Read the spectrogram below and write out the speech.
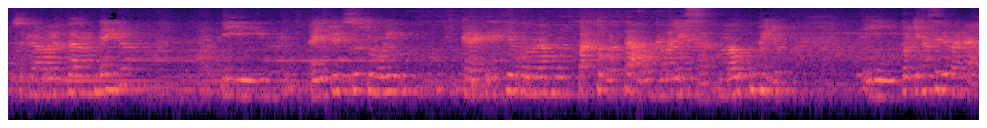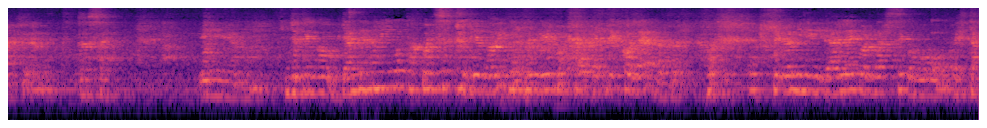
Nosotros éramos los perros negros y hay otro insulto muy característico como un pasto cortado, una maleza, un maucupiro, y porque no sirve para nada finalmente. Entonces, eh, yo tengo grandes amigos pascuales estudiando hoy desde mi época de escolar, pero es inevitable acordarse como estas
